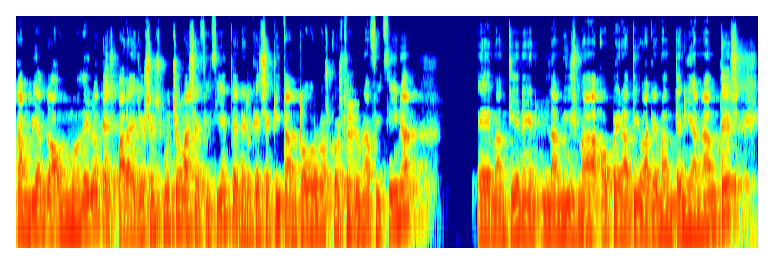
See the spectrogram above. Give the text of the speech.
cambiando a un modelo que es para ellos es mucho más eficiente, en el que se quitan todos los costes de mm. una oficina, eh, mantienen la misma operativa que mantenían antes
